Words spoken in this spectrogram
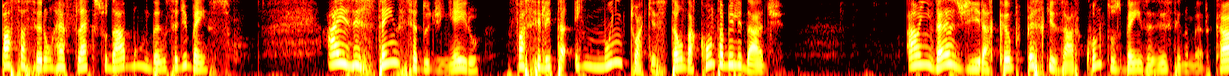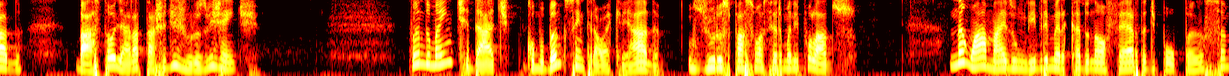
passa a ser um reflexo da abundância de bens. A existência do dinheiro facilita em muito a questão da contabilidade. Ao invés de ir a campo pesquisar quantos bens existem no mercado, basta olhar a taxa de juros vigente. Quando uma entidade como o Banco Central é criada, os juros passam a ser manipulados. Não há mais um livre mercado na oferta de poupança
